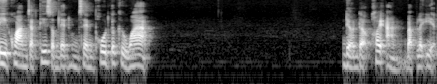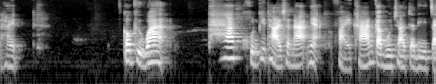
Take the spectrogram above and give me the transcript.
ตีความจากที่สมเด็จฮุนเซนพูดก็คือว่า เดี๋ยวเดี๋ยวค่อยอ่านแบบละเอียดให้ ก็คือว่าถ้าคุณพิธาชนะเนี่ยฝ่ายค้านกัมพูชาจะดีใจ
